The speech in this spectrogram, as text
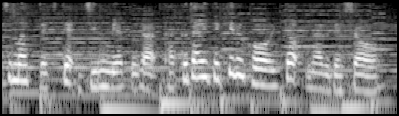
集まってきて人脈が拡大できる方位となるでしょう。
